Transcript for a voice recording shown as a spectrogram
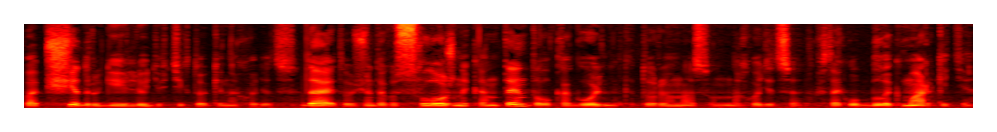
вообще другие люди в ТикТоке находятся. Да, это очень такой сложный контент алкогольный, который у нас он находится в таком блэк-маркете.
